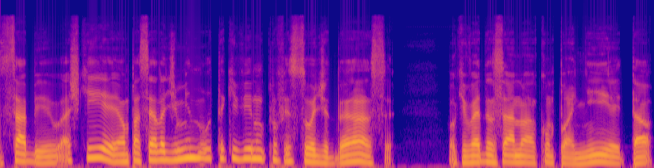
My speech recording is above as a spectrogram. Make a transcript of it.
sabe? Eu acho que é uma parcela diminuta que vira um professor de dança, ou que vai dançar numa companhia e tal.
